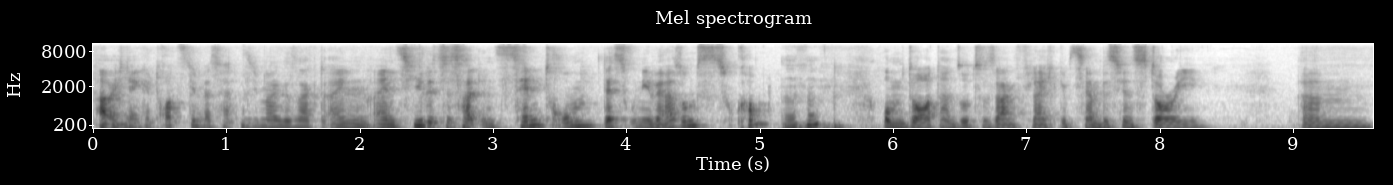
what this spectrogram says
Aber ich denke trotzdem, das hatten Sie mal gesagt, ein, ein Ziel ist es halt ins Zentrum des Universums zu kommen, um dort dann sozusagen, vielleicht gibt es ja ein bisschen Story. Ähm,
